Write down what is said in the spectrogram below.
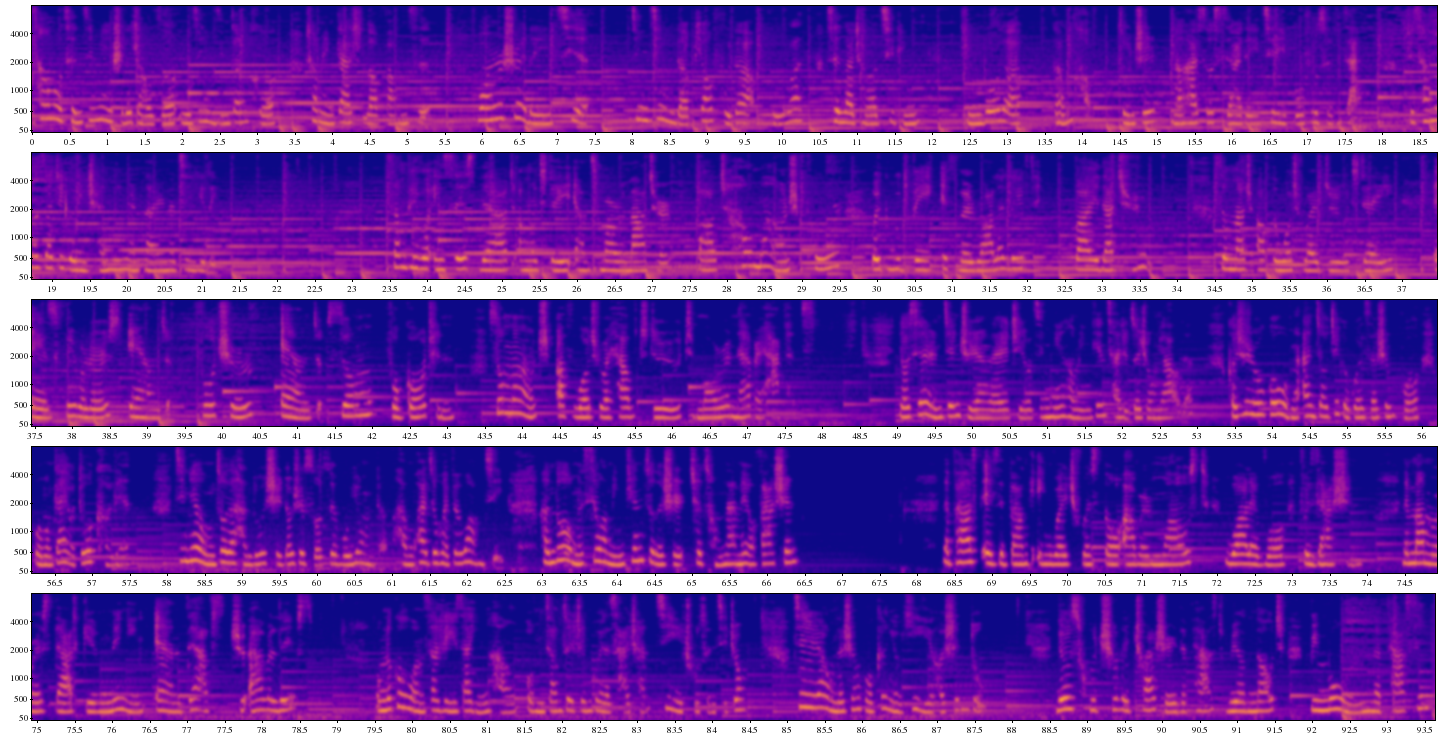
苍鹭曾经觅食的沼泽，如今已经干涸，上面盖起了房子。往日睡的一切。静静地漂浮的湖湾，现在成了汽停停泊的港口。总之，男孩所喜爱的一切已不复存在，只残留在这个已成名人男人的记忆里。Some people insist that only today and tomorrow matter, but how much poorer we would be if we really lived by that rule. So much of the what we do today is frivolous and future and soon forgotten. So much of what we have to do tomorrow never happens. 有些人坚持认为，只有今天和明天才是最重要的。可是，如果我们按照这个规则生活，我们该有多可怜！今天我们做的很多事都是琐碎无用的，很快就会被忘记。很多我们希望明天做的事，却从来没有发生。the past is the bank in which we store our most valuable possession, the memories that give meaning and depth to our lives. 我们的过往像是一家银行，我们将最珍贵的财产记忆储存其中。记忆让我们的生活更有意义和深度。Those who truly treasure the past will not bemoan the passing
